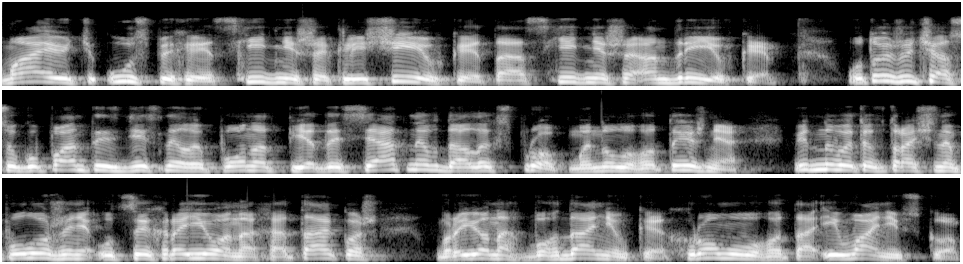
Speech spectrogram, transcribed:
Мають успіхи східніше Кліщіївки та східніше Андріївки. У той же час окупанти здійснили понад 50 невдалих спроб минулого тижня відновити втрачене положення у цих районах, а також в районах Богданівки, Хромового та Іванівського.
